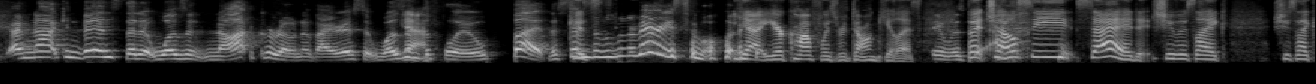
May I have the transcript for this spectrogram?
I'm not convinced that it wasn't not coronavirus. It wasn't Yeah. the flu but the symptoms were very similar. Yeah your cough was redonkulous. It was but bad. chelsea said she was like she's like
